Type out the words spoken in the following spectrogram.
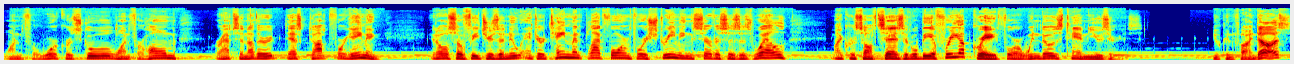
one for work or school, one for home, perhaps another desktop for gaming. It also features a new entertainment platform for streaming services as well. Microsoft says it will be a free upgrade for Windows 10 users. You can find us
